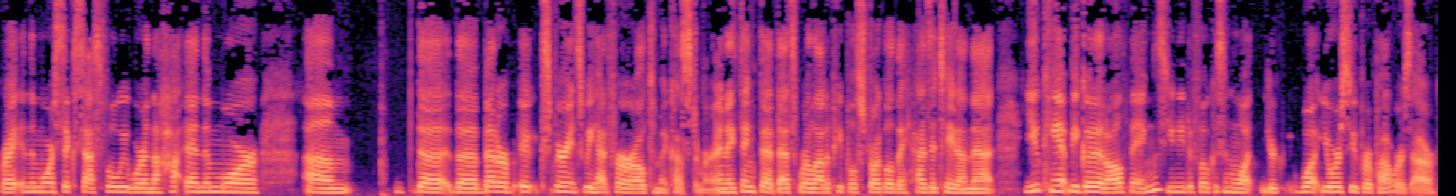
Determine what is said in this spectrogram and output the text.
Right. And the more successful we were in the, and the more, um, the the better experience we had for our ultimate customer. And I think that that's where a lot of people struggle. They hesitate on that. You can't be good at all things. You need to focus on what your what your superpowers are.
